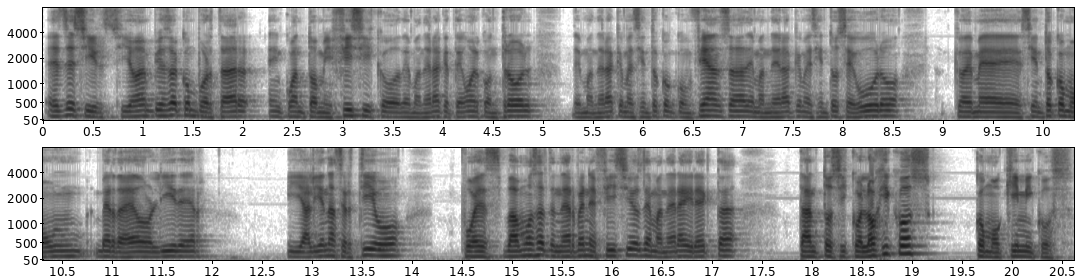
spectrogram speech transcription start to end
Es decir, si yo empiezo a comportar en cuanto a mi físico, de manera que tengo el control, de manera que me siento con confianza, de manera que me siento seguro, que me siento como un verdadero líder y alguien asertivo, pues vamos a tener beneficios de manera directa, tanto psicológicos como químicos.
